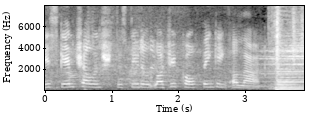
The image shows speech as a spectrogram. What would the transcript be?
This game challenges the student logical thinking a lot.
